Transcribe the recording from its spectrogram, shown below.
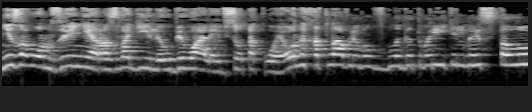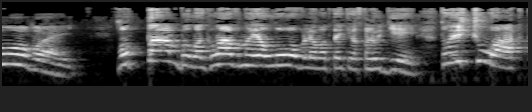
низовом звене разводили, убивали и все такое. Он их отлавливал в благотворительной столовой. Вот там была главная ловля вот этих людей. То есть чувак,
